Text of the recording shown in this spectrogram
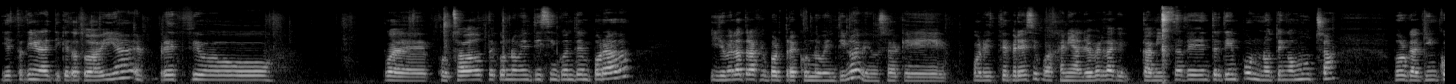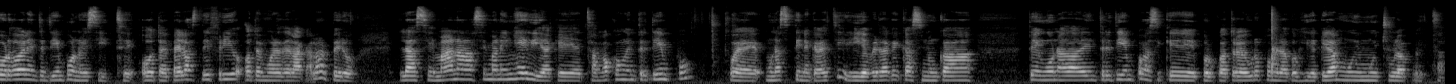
y esta tiene la etiqueta todavía, el precio pues costaba 12,95 en temporada y yo me la traje por 3,99, o sea que por este precio pues genial. Yo es verdad que camisas de entretiempo no tengo muchas, porque aquí en Córdoba el entretiempo no existe. O te pelas de frío o te mueres de la calor, pero la semana, semana y media que estamos con entretiempo, pues una se tiene que vestir. Y es verdad que casi nunca tengo nada de entretiempo, así que por 4 euros pues me la cogí. De queda muy muy chula puesta.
